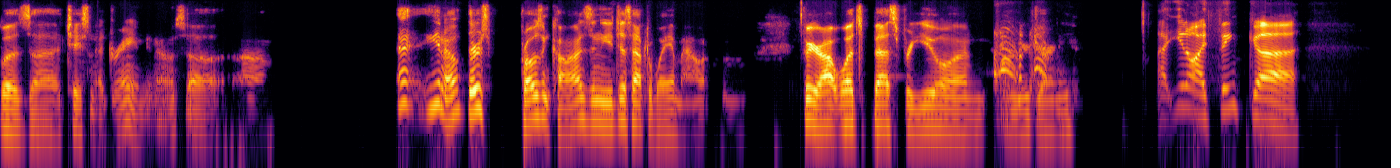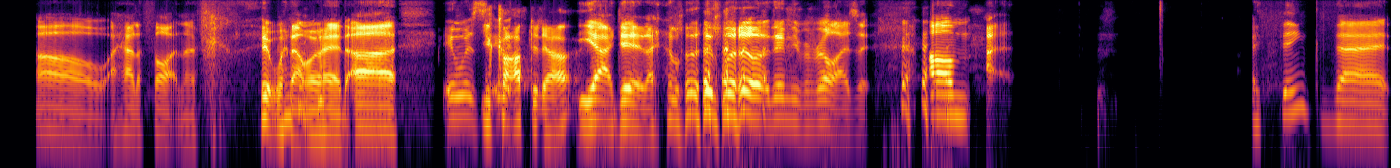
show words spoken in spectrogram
was uh, chasing a dream, you know. So, um, eh, you know, there's pros and cons, and you just have to weigh them out, and figure out what's best for you on on your journey. Uh, you know, I think. uh Oh, I had a thought and I it went out my head. Uh It was You it- coughed it out. Yeah, I did. I didn't even realize it. Um, I, I think that.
